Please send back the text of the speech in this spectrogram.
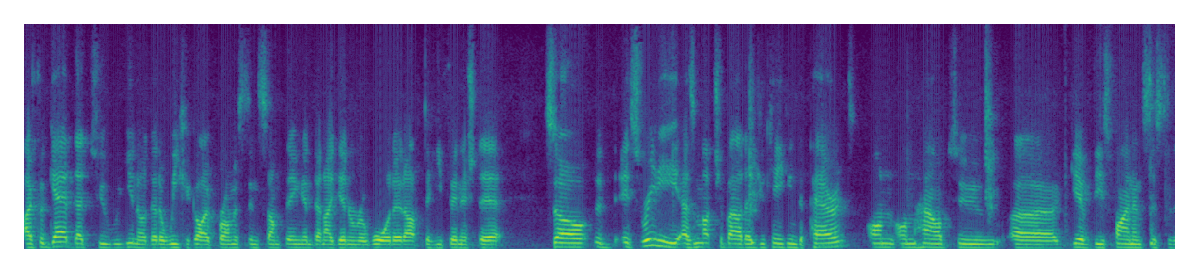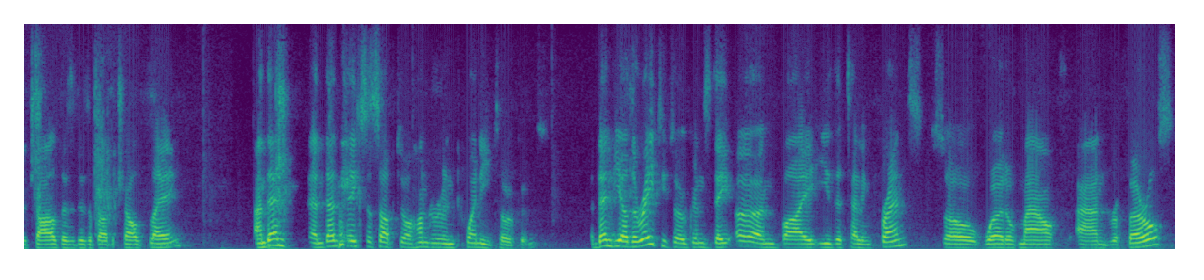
I forget that to, you know, that a week ago I promised him something and then I didn't reward it after he finished it. So it's really as much about educating the parent on, on how to uh, give these finances to the child as it is about the child playing and then and then takes us up to 120 tokens. And then the other 80 tokens they earn by either telling friends, so word of mouth and referrals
